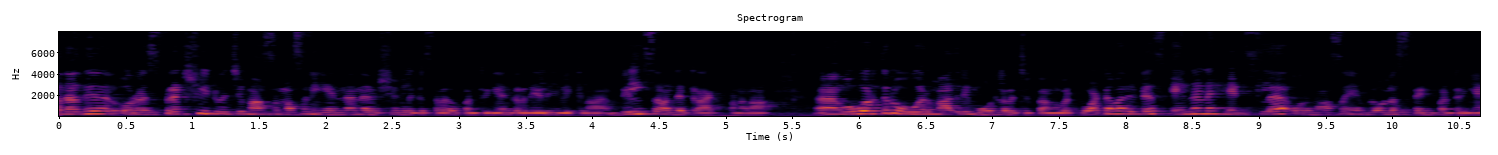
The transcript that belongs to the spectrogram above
அதாவது ஒரு ஸ்ப்ரெட்ஷீட் வச்சு மாசம் மாசம் நீங்கள் என்னென்ன விஷயங்களுக்கு செலவு பண்ணுறீங்கிறத எழுதி வைக்கலாம். பில்ஸை வந்து ட்ராக் பண்ணலாம். ஒவ்வொருத்தரும் ஒவ்வொரு மாதிரி மோட்ல வச்சிருப்பாங்க. பட் வாட் எவர் இட் இஸ் என்னென்ன ஹெட்ஸ்ல ஒரு மாசம் எவ்வளோவில் ஸ்பெண்ட் பண்றீங்க?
